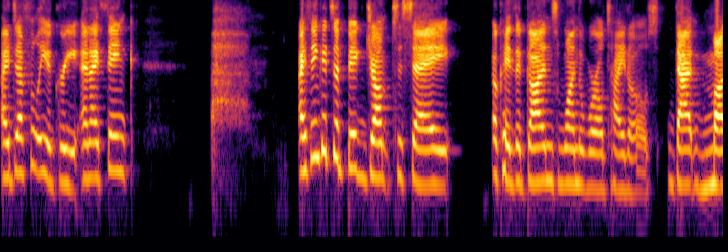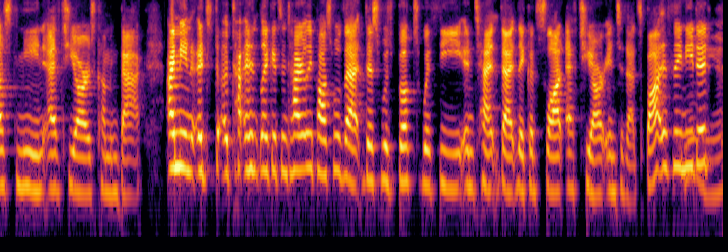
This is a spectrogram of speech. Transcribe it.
I definitely agree. And I think I think it's a big jump to say okay, the Gunns won the world titles. That must mean FTR is coming back. I mean, it's like it's entirely possible that this was booked with the intent that they could slot FTR into that spot if they needed. Mm-hmm.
